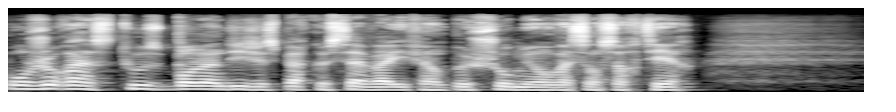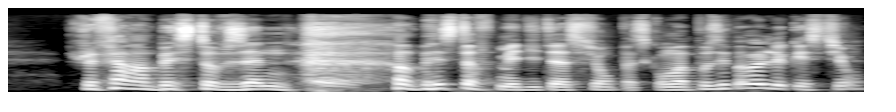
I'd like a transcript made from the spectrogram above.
Bonjour à tous, bon lundi, j'espère que ça va, il fait un peu chaud mais on va s'en sortir. Je vais faire un best-of zen, un best-of méditation, parce qu'on m'a posé pas mal de questions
